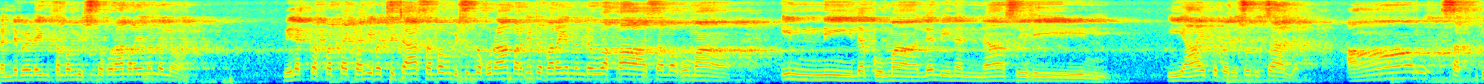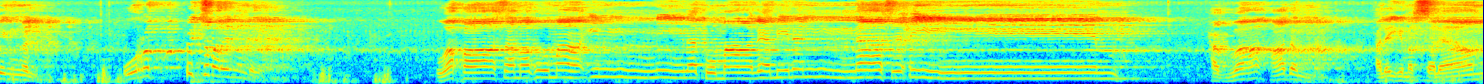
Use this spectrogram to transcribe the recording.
രണ്ടുപേരുടെയും വിശുദ്ധ ഖുറാൻ പറയുന്നുണ്ടല്ലോ. വിലക്കപ്പെട്ട കനി ഭക്ഷിച്ച ആ സംഭവം വിശുദ്ധ ഖുറാൻ പറഞ്ഞിട്ട് പറയുന്നുണ്ട് വഖാസമഹുമാ ഇന്നി ലകുമാ ലമിനൻ നാസിഹീൻ ഈ ആയത്ത് പരിശോധിച്ചാൽ ആറ് സത്യങ്ങൾ ഉറപ്പിച്ചു പറയുന്നുണ്ട് وقاسمهما إني لكما لمن الناصحين ഹവ്വ ആദം അലൈഹിമസ്സലാം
